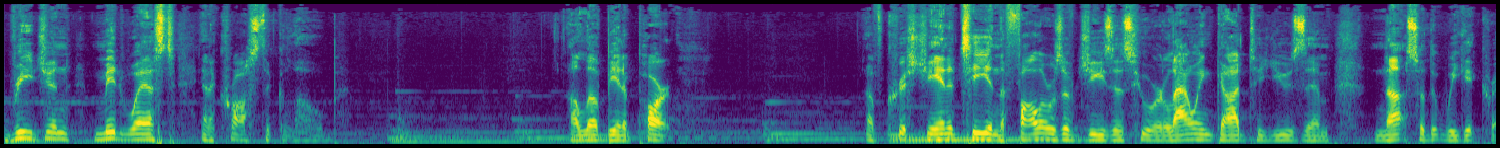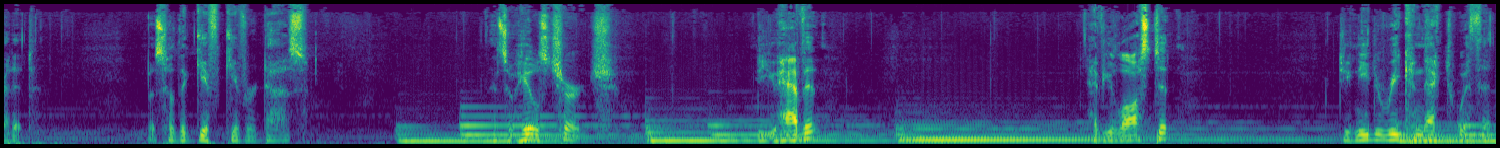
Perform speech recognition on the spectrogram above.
region, Midwest, and across the globe. I love being a part of Christianity and the followers of Jesus who are allowing God to use them, not so that we get credit, but so the gift giver does. And so, Hills Church, do you have it? Have you lost it? Do you need to reconnect with it?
